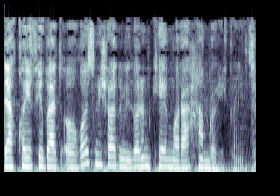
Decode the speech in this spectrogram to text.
دقایقی بعد آغاز می شود امیدوارم که ما را همراهی کنید.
